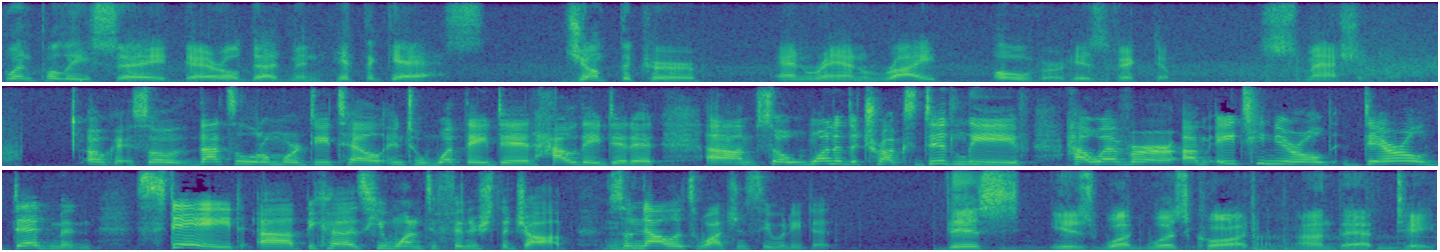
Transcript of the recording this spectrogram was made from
when police say Deryl Dedmon hit the gas, jumped the curb, and ran right over his victim, smashing him. Okay, so that's a little more detail into what they did, how they did it. Um, so one of the trucks did leave. However, 18-year-old um, Deryl Dedmon stayed uh, because he wanted to finish the job. Mm-hmm. So now let's watch and see what he did. This is what was caught on that tape,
